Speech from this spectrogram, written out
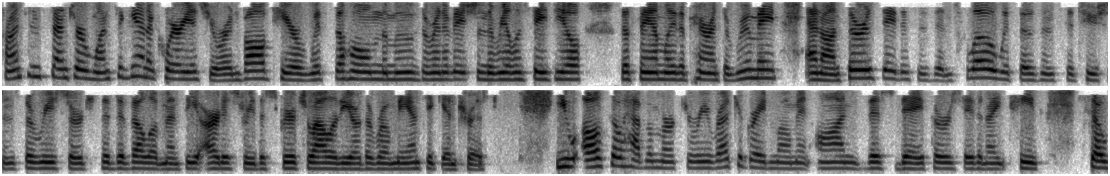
front and center. Once again, Aquarius, you're involved here with the home, the move, the renovation, the real estate deal, the family, the parent, the roommate. And on Thursday, this is in flow with those institutions, the research, the development, the artistry, the spirituality, or the romantic interest. You also have a Mercury retrograde moment on this day, Thursday the 19th. So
